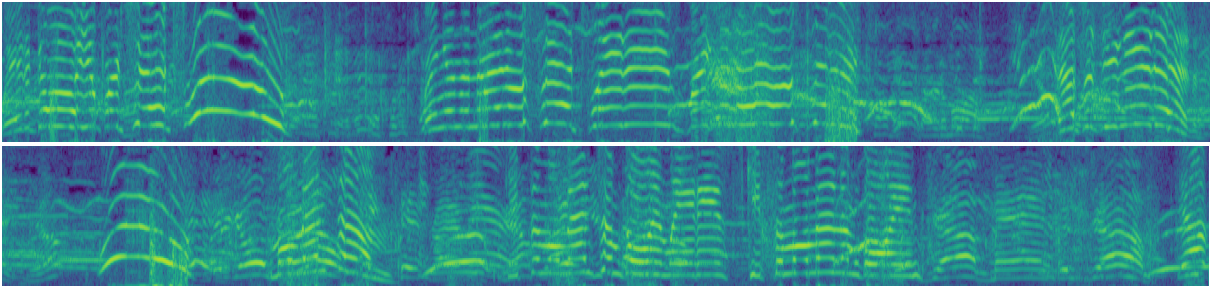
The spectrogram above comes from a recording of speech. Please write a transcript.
Way to go, you for Chicks! Woo! Bring in the 906, ladies! Bring the 906! That's what you needed! Woo! Momentum! Keep the momentum going, ladies. Keep the momentum going. Good job, man. Good job. Yep.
